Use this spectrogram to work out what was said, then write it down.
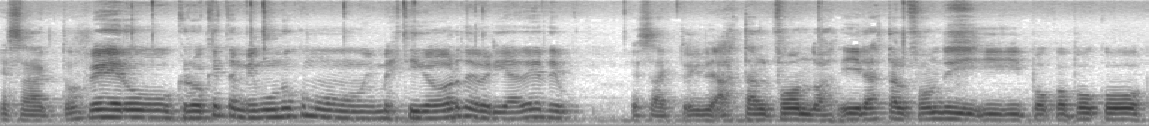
Exacto. pero creo que también uno como investigador debería de, de- Exacto. Ir hasta el fondo, ir hasta el fondo y, y poco a poco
